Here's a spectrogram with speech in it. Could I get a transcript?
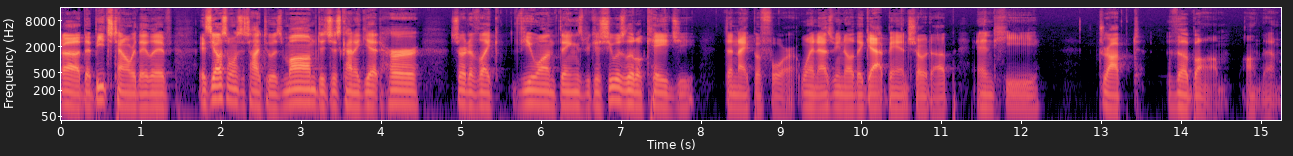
uh, the beach town where they live is he also wants to talk to his mom to just kind of get her sort of like view on things because she was a little cagey the night before when, as we know, the Gap band showed up and he dropped the bomb on them,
